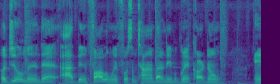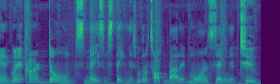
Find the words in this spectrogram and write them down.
a gentleman that I've been following for some time by the name of Grant Cardone. And Grant Cardone made some statements. We're going to talk about it more in segment two.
